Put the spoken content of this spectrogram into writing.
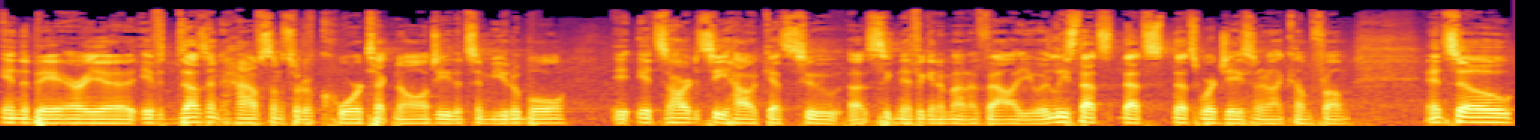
in the Bay Area, if it doesn't have some sort of core technology that's immutable, it, it's hard to see how it gets to a significant amount of value. At least that's that's that's where Jason and I come from. And so,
